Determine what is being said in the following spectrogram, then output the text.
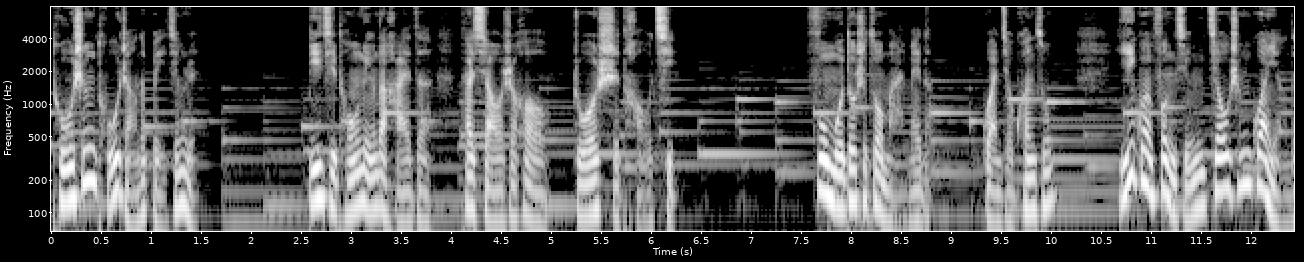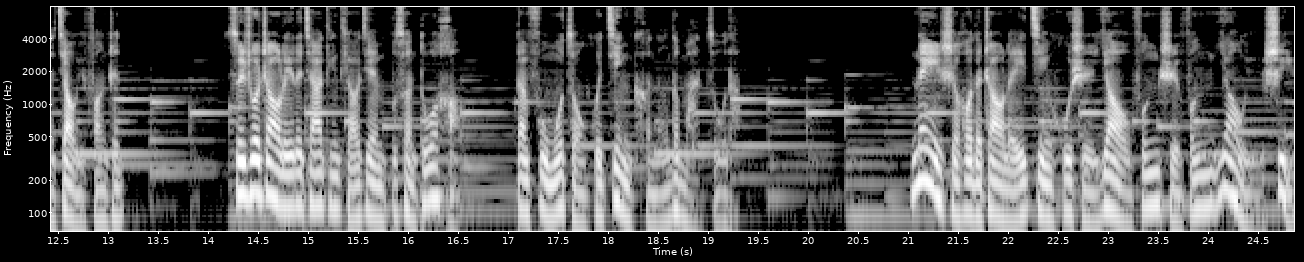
土生土长的北京人。比起同龄的孩子，他小时候着实淘气。父母都是做买卖的，管教宽松，一贯奉行娇生惯养的教育方针。虽说赵雷的家庭条件不算多好，但父母总会尽可能的满足他。那时候的赵雷近乎是要风是风，要雨是雨。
